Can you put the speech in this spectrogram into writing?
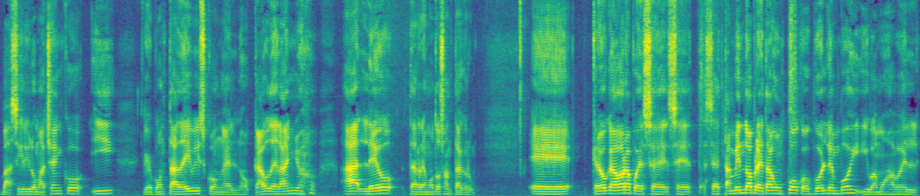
Vasily Lomachenko y Gervonta Davis con el knockout del año a Leo Terremoto Santa Cruz. Eh, creo que ahora pues se, se, están viendo apretados un poco Golden Boy y vamos a ver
